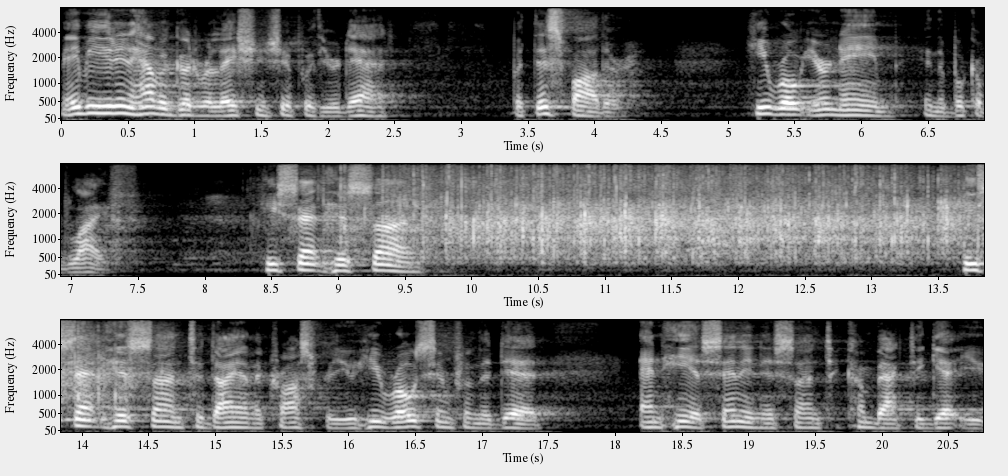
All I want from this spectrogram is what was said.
Maybe you didn't have a good relationship with your dad, but this father, he wrote your name in the book of life. He sent his son. He sent his son to die on the cross for you. He rose him from the dead and he is sending his son to come back to get you.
